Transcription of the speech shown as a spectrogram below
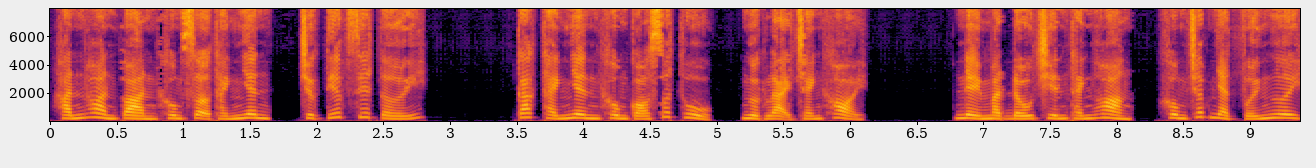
Hắn hoàn toàn không sợ thánh nhân, trực tiếp giết tới. Các thánh nhân không có xuất thủ, ngược lại tránh khỏi. Nể mặt đấu chiến thánh hoàng, không chấp nhặt với ngươi.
